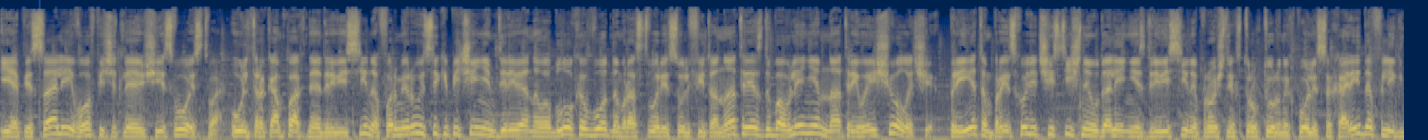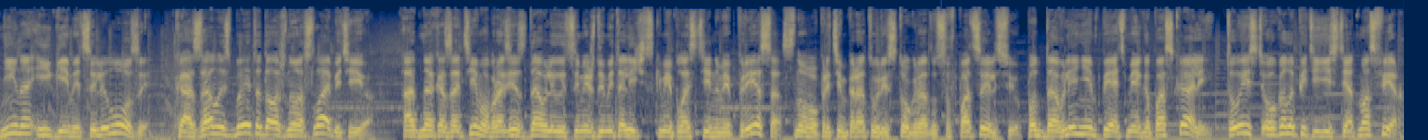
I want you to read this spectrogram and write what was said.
и описали его впечатляющие свойства. Ультракомпактная древесина формируется кипячением деревянного блока в водном растворе сульфита натрия с добавлением натриевой щелочи. При этом происходит частичное удаление из древесины прочных структурных полисахаридов, лигнина и гемицеллюлозы. Казалось бы, это должно ослабить ее. Однако затем образец сдавливается между металлическими пластинами пресса, снова при температуре 100 градусов по Цельсию, под давлением 5 мегапаскалей, то есть около 50 атмосфер.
